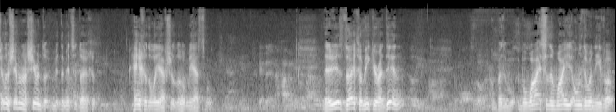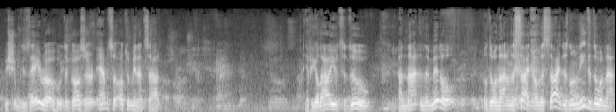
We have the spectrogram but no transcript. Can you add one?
Shel Shimon Hashir the mitzvah doichet. Heichad Ol Yafshel Lahum Yasmu. That it is doichet mikir adin. But, but why? So then, why you only do a niva? Mishum gezeira who the gozer emsa otu minatzad. If he allow you to do a knot in the middle, he'll do a knot on the side. Now on the side, there's no need to do a knot,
